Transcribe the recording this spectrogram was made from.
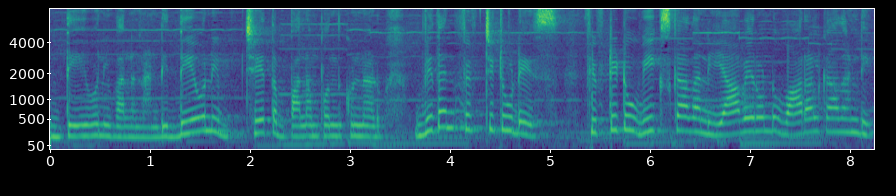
దేవుని వలన అండి. దేవుని చేత బలం పొందుకున్నాడు. Within fifty two days fifty two weeks కాదండి యాభై రెండు వారాలు కాదండి.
